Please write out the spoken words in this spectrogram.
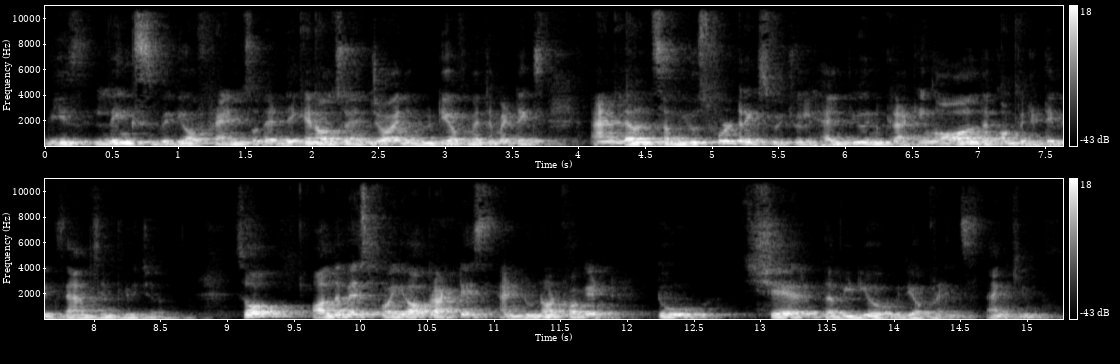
these links with your friends so that they can also enjoy the beauty of mathematics and learn some useful tricks which will help you in cracking all the competitive exams in future so all the best for your practice and do not forget to share the video with your friends. Thank you.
